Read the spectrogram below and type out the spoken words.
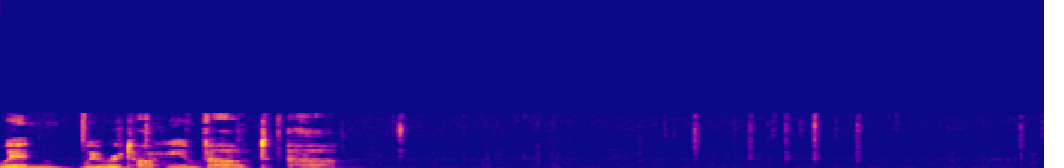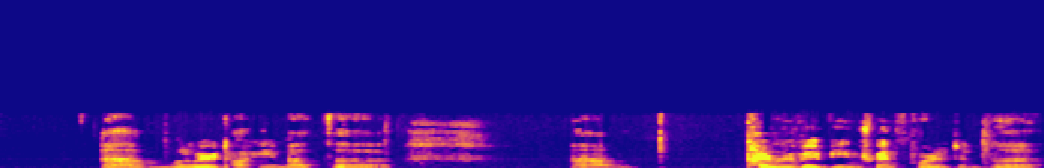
when we were talking about um, um, when we were talking about the um, pyruvate being transported into the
